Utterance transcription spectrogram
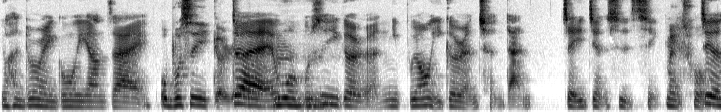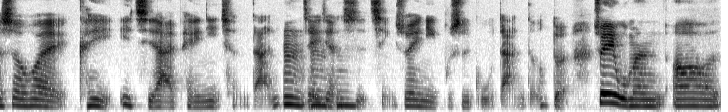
有很多人也跟我一样在，在我不是一个人，对、嗯、我不是一个人，你不用一个人承担。这一件事情，没错，这个社会可以一起来陪你承担这一件事情，嗯嗯嗯，所以你不是孤单的。对，所以我们呃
